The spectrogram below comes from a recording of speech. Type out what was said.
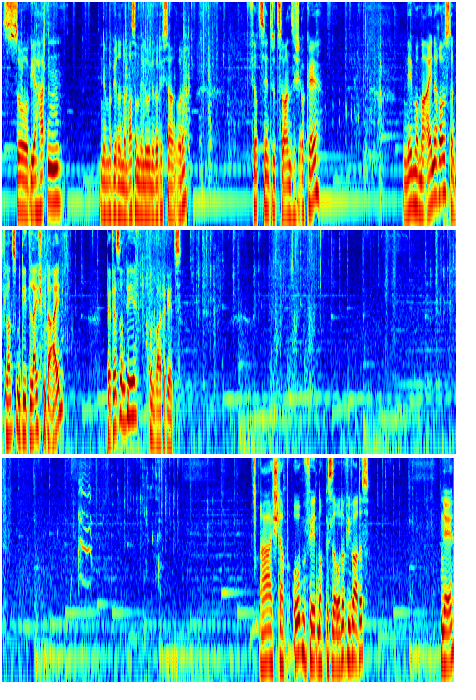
So, wir hatten... Nehmen wir wieder eine Wassermelone, würde ich sagen, oder? 14 zu 20, okay. Nehmen wir mal eine raus, dann pflanzen wir die gleich wieder ein. Bewässern die und weiter geht's. Ah, ich glaube, oben fehlt noch ein bisschen, oder? Wie war das? Nee.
